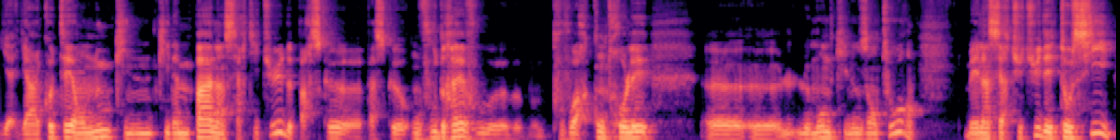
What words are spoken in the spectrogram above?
y, a un côté en nous qui, n'aime pas l'incertitude parce que parce qu'on voudrait pouvoir contrôler le monde qui nous entoure, mais l'incertitude est aussi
